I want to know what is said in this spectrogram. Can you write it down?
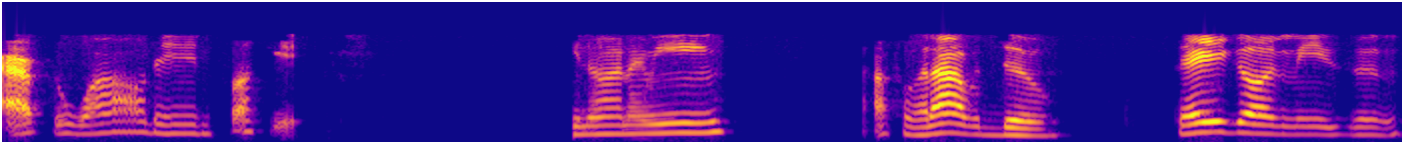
after a while, then fuck it. You know what I mean? That's what I would do. There you go, Amazing.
